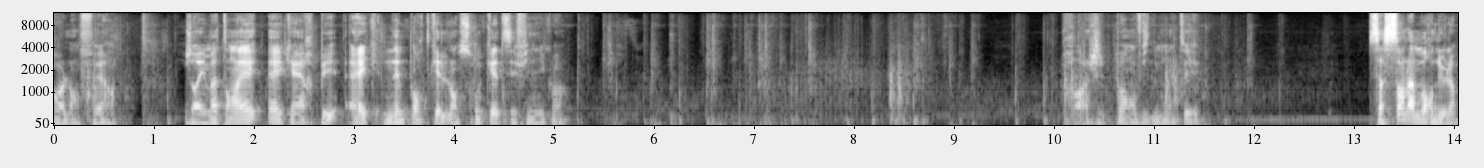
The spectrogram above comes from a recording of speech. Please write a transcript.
Oh l'enfer. Genre il m'attend avec, avec un RP, avec n'importe quel lance-roquette, c'est fini quoi. Oh j'ai pas envie de monter. Ça sent la mort nulle hein.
